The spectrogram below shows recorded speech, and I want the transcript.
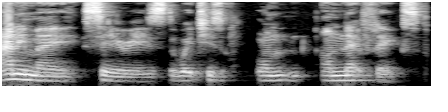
anime series which is on, on Netflix.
